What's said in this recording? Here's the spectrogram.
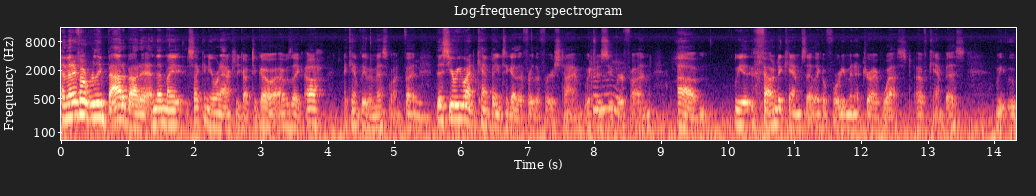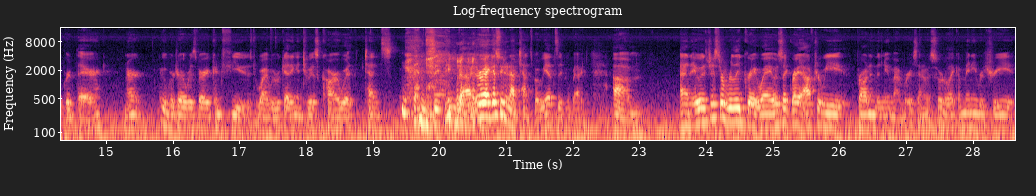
And then I felt really bad about it. And then my second year when I actually got to go, I was like, oh, I can't believe I missed one. But Mm. this year we went camping together for the first time, which was super fun. Um, we found a campsite like a 40 minute drive west of campus. We Ubered there. And our Uber driver was very confused why we were getting into his car with tents and sleeping bags. Or I guess we didn't have tents, but we had sleeping bags. Um, and it was just a really great way. It was like right after we brought in the new members, and it was sort of like a mini retreat,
